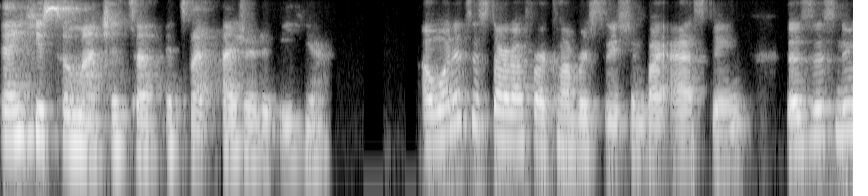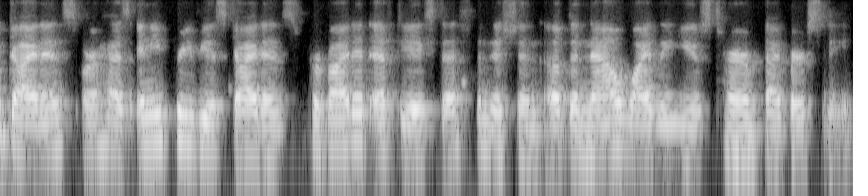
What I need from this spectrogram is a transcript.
Thank you so much. It's, a, it's my pleasure to be here. I wanted to start off our conversation by asking does this new guidance or has any previous guidance provided FDA's definition of the now widely used term diversity?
